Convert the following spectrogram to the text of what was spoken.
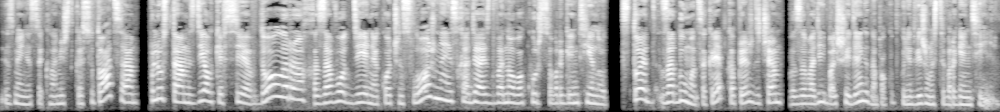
изменится экономическая ситуация. Плюс там сделки все в долларах, завод денег очень сложный, исходя из двойного курса в Аргентину. Стоит задуматься крепко, прежде чем заводить большие деньги на покупку недвижимости в Аргентине.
